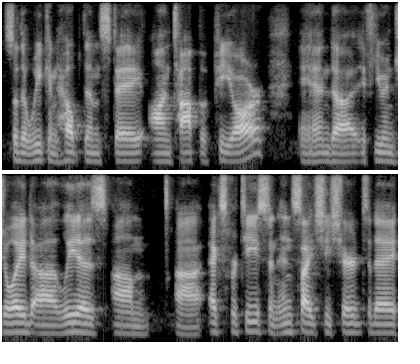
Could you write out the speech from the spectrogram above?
so that we can help them stay on top of PR. And uh, if you enjoyed uh, Leah's um, uh, expertise and insight she shared today,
